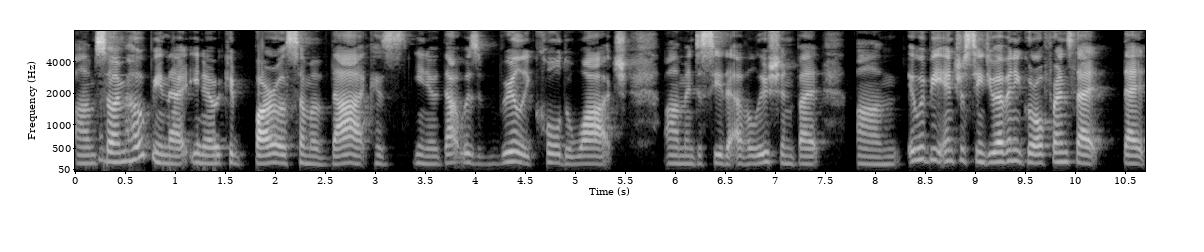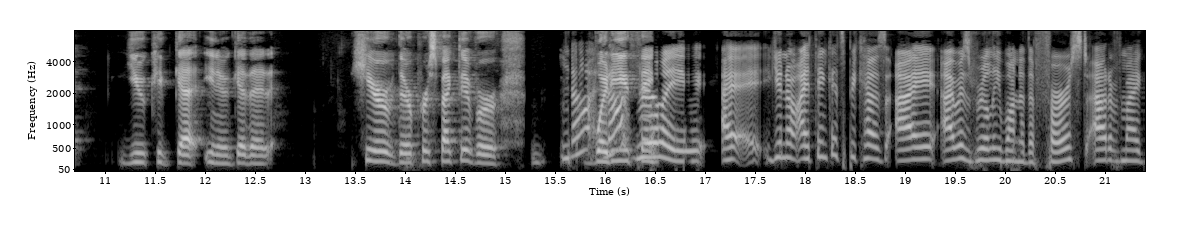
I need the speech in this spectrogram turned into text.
Um, so I'm hoping that you know it could borrow some of that because you know that was really cool to watch um, and to see the evolution. But um, it would be interesting. Do you have any girlfriends that that you could get you know get a hear their perspective or Not what do you think? really. I you know, I think it's because I I was really one of the first out of my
